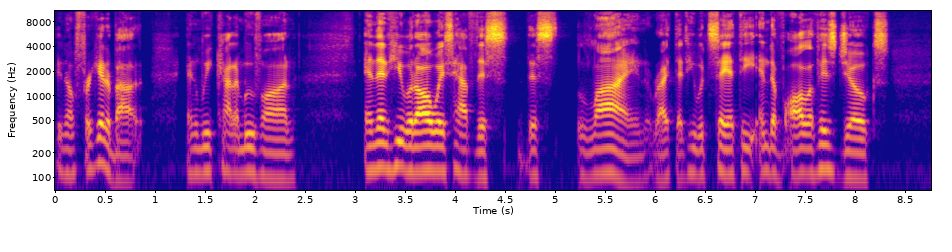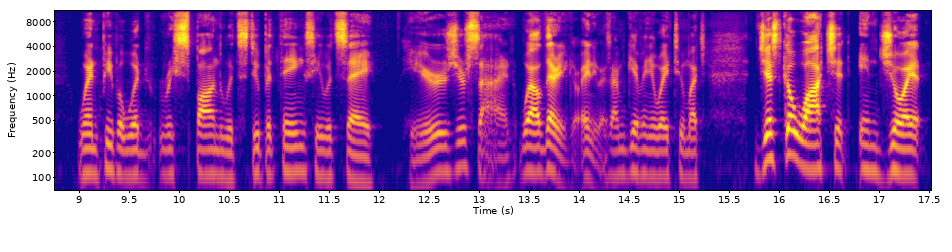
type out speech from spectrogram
you know, forget about it. And we kind of move on. And then he would always have this this line, right, that he would say at the end of all of his jokes when people would respond with stupid things, he would say, Here's your sign. Well, there you go. Anyways, I'm giving away too much. Just go watch it, enjoy it.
